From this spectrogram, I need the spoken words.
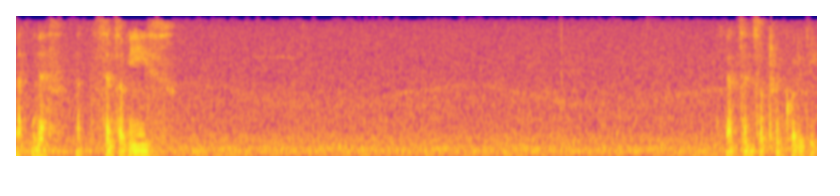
thatness, that sense of ease. That sense of tranquility.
